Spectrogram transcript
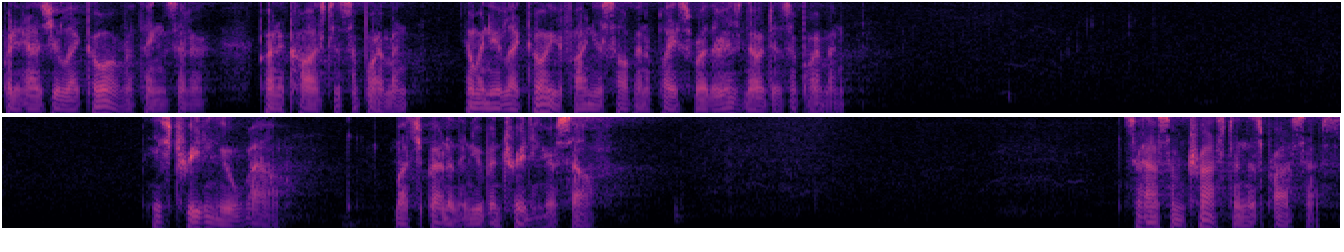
But he has you let go of things that are going to cause disappointment. And when you let go, you find yourself in a place where there is no disappointment. He's treating you well, much better than you've been treating yourself. So have some trust in this process.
